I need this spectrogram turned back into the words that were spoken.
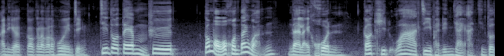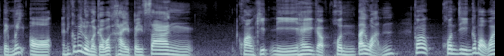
อันนี้ก็เราก็ต้องพูดจริงจีนตัวเต็มคือต้องบอกว่าคนไต้หวันหลาย ๆ คนก็คิดว่าจีนแผ่นดินใหญ่อ่านจีนตัวเต็มไม่ออก อันนี้ก็ไม่รู้เหมือนกันว่าใครไปสร้างความคิดนี้ให้กับคนไต้หวัน ก็คนจีนก็บอกว่า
